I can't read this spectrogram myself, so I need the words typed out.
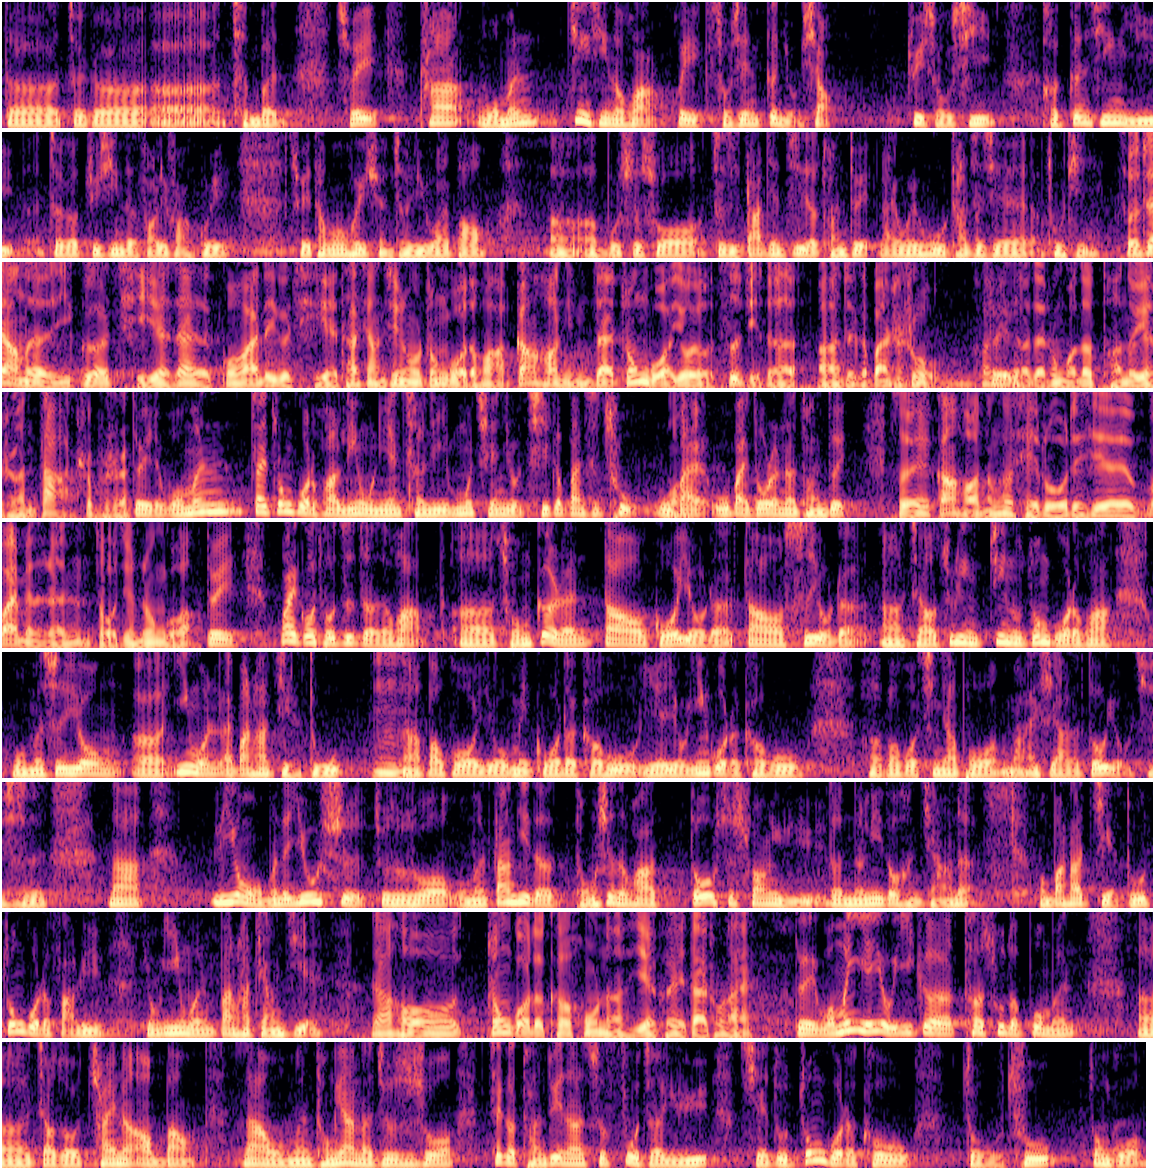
的这个呃成本，所以它我们进行的话，会首先更有效，最熟悉和更新于这个最新的法律法规，所以他们会选择于外包，呃，而不是说自己搭建自己的团队来维护它这些主体。所以这样的一个企业，在国外的一个企业，他想进入中国的话，刚好你们在中国又有自己的呃这个办事处和一个在中国的团队也是很大，是不是？对的，我们在中国的话，零五年成立，目前有七个办事处，五百五百多人的团队。所以刚好能够协助这些外面的人走进中国。对外国投资者的话，呃，从个人到国有的到私有的，呃，只要注定进入中国的话，我们是用呃英文来帮他解读。嗯那包括有美国的客户，也有英国的客户，呃，包括新加坡、马来西亚的都有。其实，那利用我们的优势，就是说我们当地的同事的话，都是双语的能力都很强的，我们帮他解读中国的法律，用英文帮他讲解。然后中国的客户呢，也可以带出来。对我们也有一个特殊的部门，呃，叫做 China Outbound。那我们同样的就是说，这个团队呢是负责于协助中国的客户走出中国。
